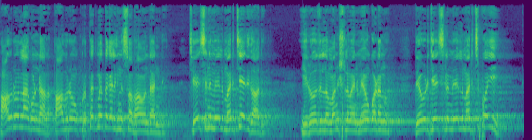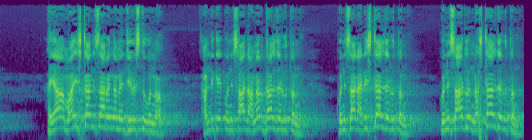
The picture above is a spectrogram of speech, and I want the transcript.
పావురంలాగా ఉండాలి. పావురం కృతజ్ఞత కలిగిన స్వభావం దాన్ని చేసిన మేలు మరిచేది కాదు. ఈ రోజుల్లో మనుషులమైన మేము కూడాను దేవుడు చేసిన మేలు మర్చిపోయి అయ్యా మా ఇష్టానుసారంగా మేము జీవిస్తూ ఉన్నాం. అందుకే కొన్నిసార్లు అనర్థాలు జరుగుతున్నాయి. కొన్నిసార్లు అరిష్టాలు జరుగుతున్నాయి. కొన్నిసార్లు నష్టాలు జరుగుతున్నాయి.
